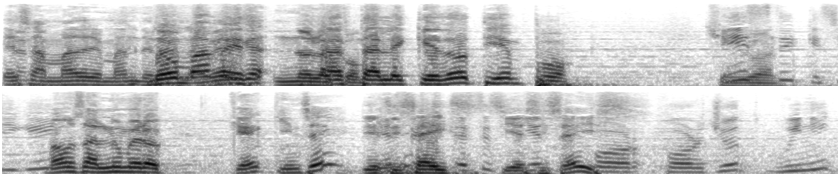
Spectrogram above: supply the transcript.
Esa, madre mande No mames, verga, no lo hasta compro. le quedó tiempo. Chingón. Este que sigue. Vamos al número, ¿qué? ¿15? 16. Este, este siguiente 16. Por, por Jude Winnick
